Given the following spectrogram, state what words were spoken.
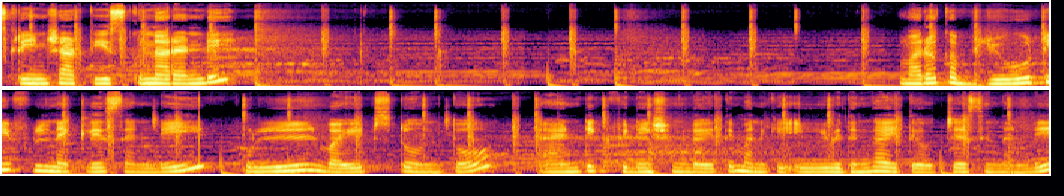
స్క్రీన్ షాట్ తీసుకున్నారండి? మరొక బ్యూటిఫుల్ నెక్లెస్ అండి. ఫుల్ వైట్ స్టోన్‌తో యాంటిక్ ఫినిషింగ్‌లో అయితే మనకి ఈ విధంగా అయితే వచ్చేసిందండి.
